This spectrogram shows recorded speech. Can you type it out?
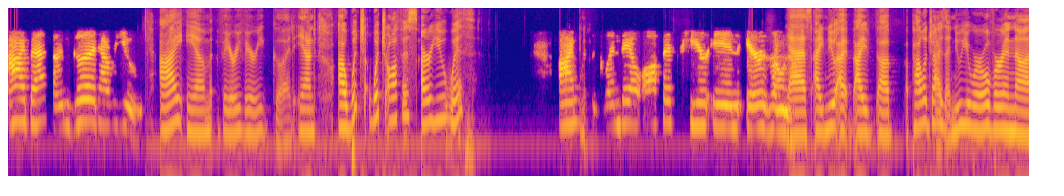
Hi, Beth. I'm good. How are you? I am very, very good. And uh, which which office are you with? I'm with the Glendale office here in Arizona. Yes, I knew. I, I uh, apologize. I knew you were over in uh,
